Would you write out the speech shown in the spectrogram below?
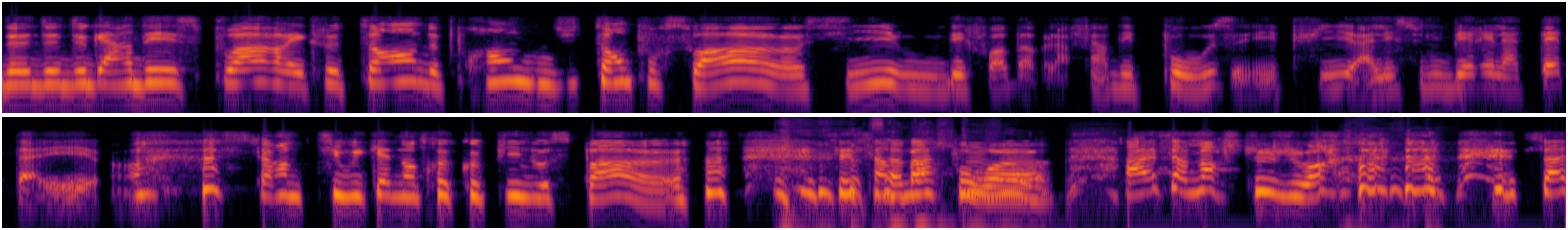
de, de garder espoir avec le temps de prendre du temps pour soi aussi, ou des fois, bah, voilà, faire des pauses et puis aller se libérer la tête, aller se faire un petit week-end entre copines au spa. c'est sympa pour. Ah, ça marche toujours. ça,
